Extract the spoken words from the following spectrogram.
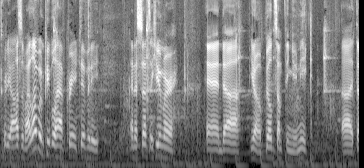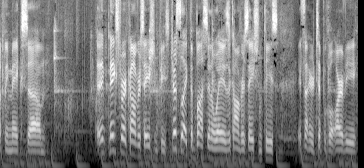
pretty awesome. I love when people have creativity and a sense of humor, and uh, you know, build something unique. Uh, it definitely makes um, it makes for a conversation piece. Just like the bus in a way is a conversation piece. It's not your typical RV.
